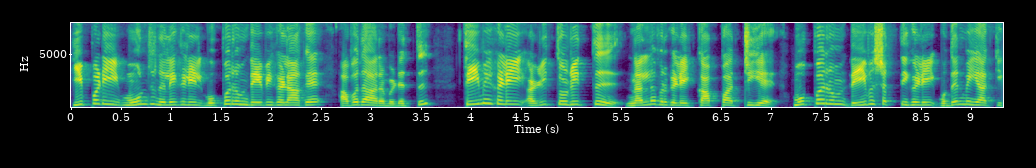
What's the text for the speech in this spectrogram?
இப்படி மூன்று நிலைகளில் முப்பெரும் தேவிகளாக அவதாரம் எடுத்து தீமைகளை அழித்தொழித்து நல்லவர்களை காப்பாற்றிய முப்பெரும் தெய்வ சக்திகளை முதன்மையாக்கி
